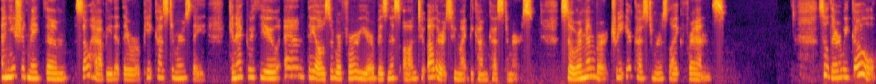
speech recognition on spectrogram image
and you should make them so happy that they were repeat customers, they connect with you, and they also refer your business on to others who might become customers. So remember, treat your customers like friends. So there we go.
